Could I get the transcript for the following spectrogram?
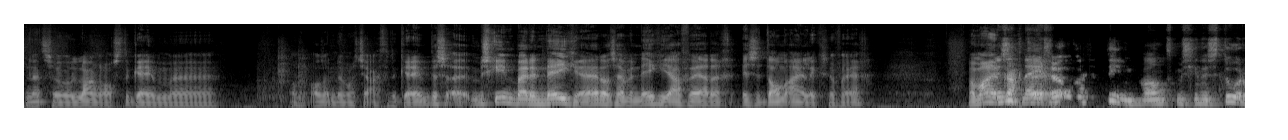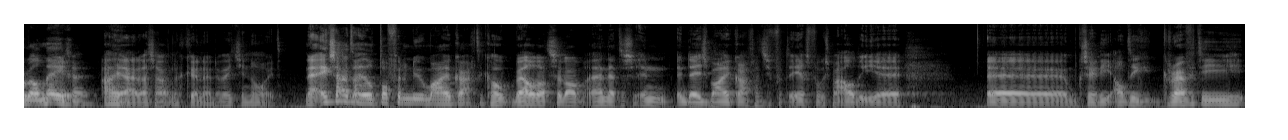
net zo lang als de game. eh, als, het nummertje achter de game. Dus eh, misschien bij de 9, hè, dan zijn we 9 jaar verder. Is het dan eindelijk zover? Maar Mario Is Kart het 9 of is het 10? Want misschien is Tour wel 9. Oh ja, dat zou het nog kunnen. Dat weet je nooit. Nee, ik zou het wel heel tof vinden, nieuwe Mario Kart. Ik hoop wel dat ze dan, eh, net als in, in deze Mario Kart, had je voor het eerst volgens mij al die, eh, eh, moet ik zeggen, die anti-gravity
